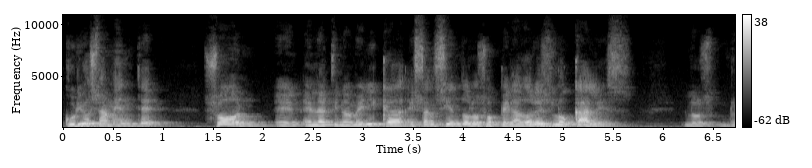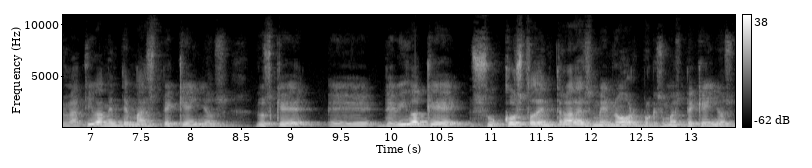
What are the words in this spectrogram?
Curiosamente, son, en Latinoamérica, están siendo los operadores locales los relativamente más pequeños, los que, eh, debido a que su costo de entrada es menor, porque son más pequeños,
